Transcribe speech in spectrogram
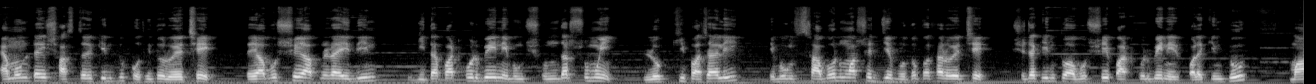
এমনটাই শাস্ত্রে কিন্তু কথিত রয়েছে। তাই অবশ্যই আপনারা এই দিন গীতা পাঠ করবেন এবং সন্ধ্যার সময় লক্ষ্মী পাঁচালী এবং শ্রাবণ মাসের যে ব্রত কথা রয়েছে, সেটা কিন্তু অবশ্যই পাঠ করবেন। এর ফলে কিন্তু মা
